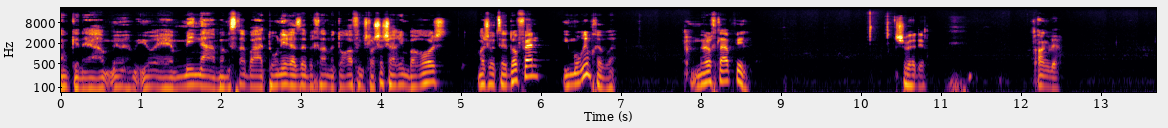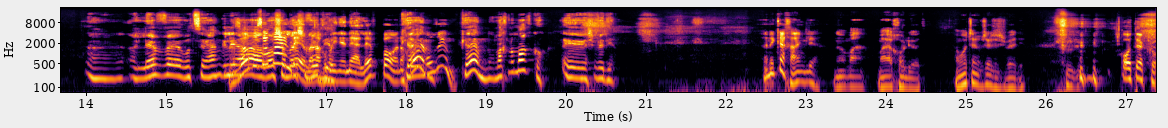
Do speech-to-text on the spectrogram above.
גם כן היה אה, מינה במשחק, בטורניר הזה בכלל מטורף עם שלושה שערים בראש. משהו יוצא דופן, הימורים חבר'ה. מי הולך להפיל? שוודיה. אנגליה. אה, הלב אה, רוצה אנגליה, הראש אומר הלב, אנחנו שוודיה. בענייני הלב פה, אנחנו כן, הימורים. כן, אנחנו מרקו. אה, שוודיה. אני אקח אנגליה, נו מה, מה יכול להיות? למרות שאני חושב ששוודיה. או תיקו.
